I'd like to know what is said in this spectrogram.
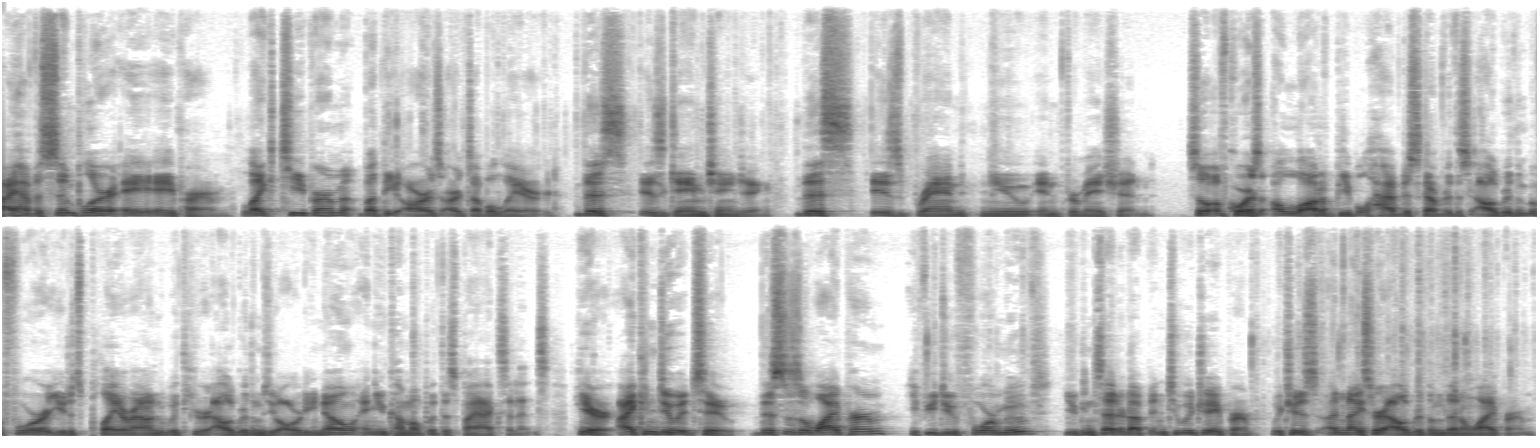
I have a simpler AA perm, like T perm, but the R's are double layered. This is game changing. This is brand new information. So of course, a lot of people have discovered this algorithm before. You just play around with your algorithms you already know and you come up with this by accident. Here, I can do it too. This is a Y perm. If you do four moves, you can set it up into a J perm, which is a nicer algorithm than a Y perm.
